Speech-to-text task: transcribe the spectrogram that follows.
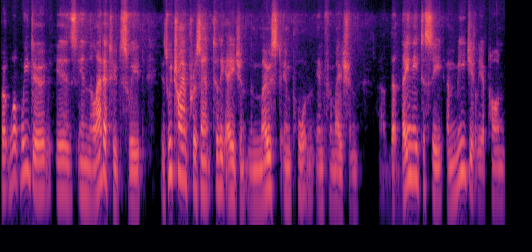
But what we do is in the Latitude suite is we try and present to the agent the most important information uh, that they need to see immediately upon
